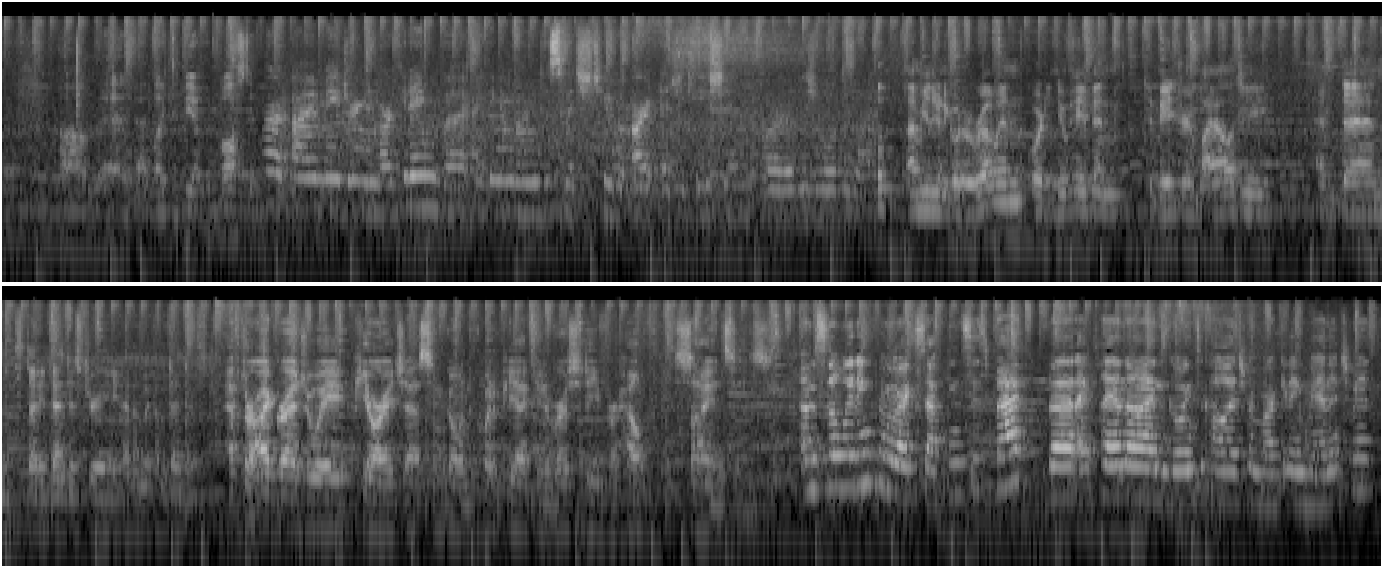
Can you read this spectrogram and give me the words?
um, and I'd like to be up in Boston. I'm majoring in marketing, but I think I'm going to switch to art education or visual design. I'm either going to go to Rowan or to New Haven to major in biology and then study dentistry and then become a dentist. After I graduate PRHS, I'm going to Quinnipiac University for Health Sciences. I'm still waiting for more acceptances back, but I plan on going to college for marketing management.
